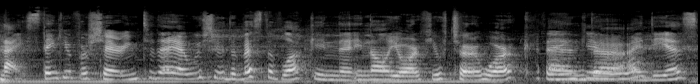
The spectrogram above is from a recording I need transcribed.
Nice. Thank you for sharing today. I wish you the best of luck in in all your future work Thank and uh, ideas.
